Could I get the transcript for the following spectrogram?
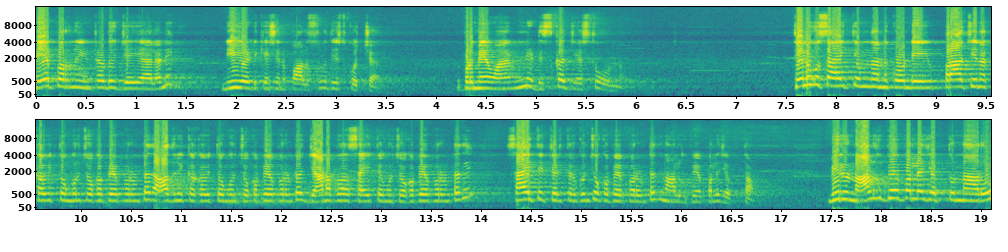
పేపర్ను ఇంట్రడ్యూస్ చేయాలని న్యూ ఎడ్యుకేషన్ పాలసీలు తీసుకొచ్చారు. ఇప్పుడు మేము అన్ని డిస్కస్ చేస్తూ ఉన్నాం. తెలుగు సాహిత్యం అనుకోండి ప్రాచీన కవిత్వం గురించి ఒక పేపర్ ఉంటుంది ఆధునిక కవిత్వం గురించి ఒక పేపర్ ఉంటుంది జానపద సాహిత్యం గురించి ఒక పేపర్ ఉంటుంది సాహిత్య చరిత్ర గురించి ఒక పేపర్ ఉంటుంది నాలుగు పేపర్లు చెప్తాం. మీరు నాలుగు పేపర్లే చెప్తున్నారు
